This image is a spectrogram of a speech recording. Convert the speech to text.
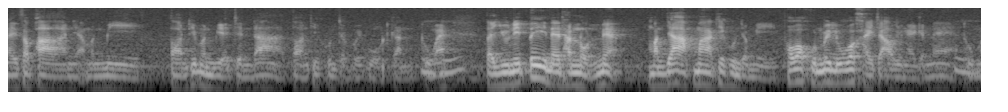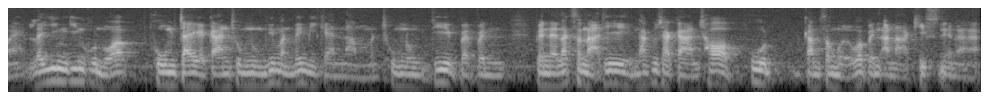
ในสภาเนี่ยมันมีตอนที่มันมี agenda ตอนที่คุณจะไปโหวตกันถูกไหมอือฮึแต่ unity ในถนนเนี่ยมันยากมากที่คุณจะมี เพราะว่าคุณไม่รู้ว่าใครจะเอาอยัางไงกันแน่ ถูกไหมและยิ่งยิ่งคุณบอกว่าภูมิใจกับการชุมนุมที่มันไม่มีแกนนำมันชุมนุมที่แบบเป็นเป็นในลักษณะที่นักวิชาการชอบพูด กันเสมอว่าเป็นอนาคิสเนี่ยนะฮะ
